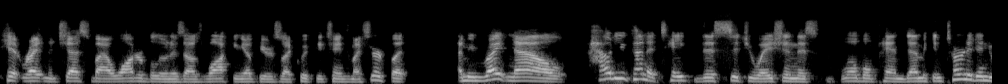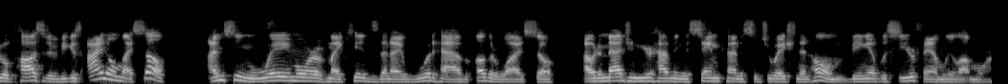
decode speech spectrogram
hit right in the chest by a water balloon as I was walking up here, so I quickly changed my shirt. But I mean, right now, how do you kind of take this situation, this global pandemic, and turn it into a positive? Because I know myself, I'm seeing way more of my kids than I would have otherwise. So I would imagine you're having the same kind of situation at home, being able to see your family a lot more.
